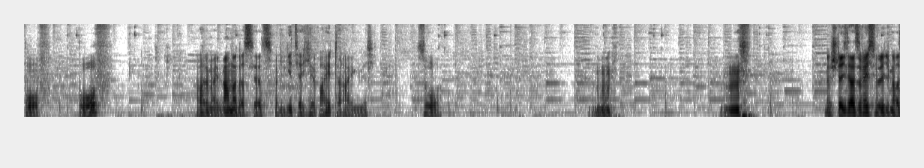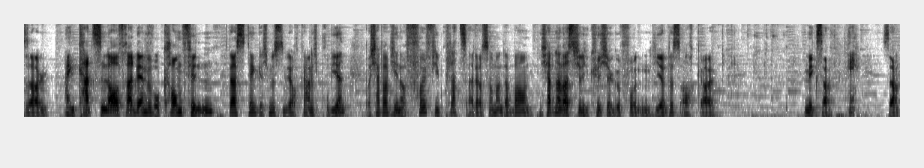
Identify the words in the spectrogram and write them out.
buff, buff. Warte mal, wie machen wir das jetzt? Weil die geht ja hier weiter eigentlich. So. Hm. Hm. Mehr schlecht als recht, würde ich mal sagen. Ein Katzenlaufrad werden wir wohl kaum finden. Das, denke ich, müssen wir auch gar nicht probieren. Boah, ich habe aber hier noch voll viel Platz, Alter. Was soll man da bauen? Ich habe noch was für die Küche gefunden. Hier, das ist auch geil. Mixer. So,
